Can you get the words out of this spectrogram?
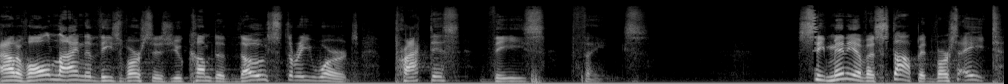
out of all nine of these verses, you come to those three words practice these things. See, many of us stop at verse 8.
